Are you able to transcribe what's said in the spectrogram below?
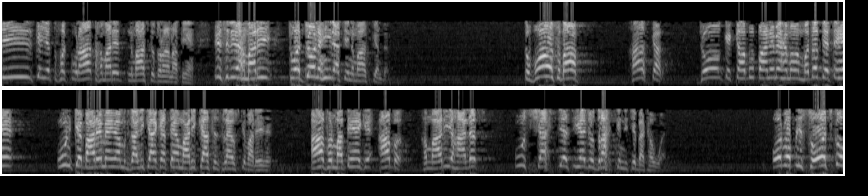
چیز کے یہ تفکرات ہمارے نماز کے دوران آتے ہیں اس لیے ہماری توجہ نہیں رہتی نماز کے اندر تو وہ اسباب خاص کر جو کہ قابو پانے میں ہم مدد دیتے ہیں ان کے بارے میں غزالی کیا کہتے ہیں ہماری کیا سلسلہ ہے اس کے بارے میں آپ فرماتے ہیں کہ اب ہماری حالت اس شخص جیسی ہے جو درخت کے نیچے بیٹھا ہوا ہے اور وہ اپنی سوچ کو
